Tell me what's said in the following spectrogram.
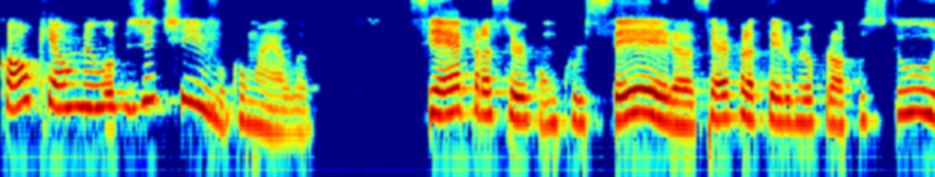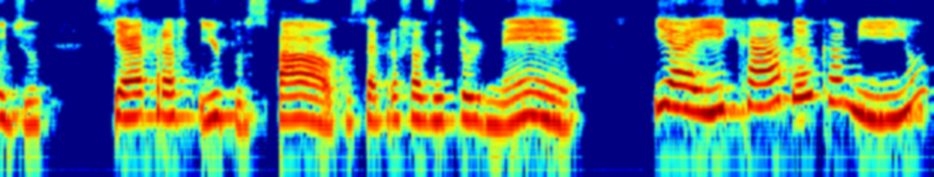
Qual que é o meu objetivo com ela? Se é para ser concurseira, se é para ter o meu próprio estúdio, se é para ir para os palcos, se é para fazer turnê. E aí, cada caminho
